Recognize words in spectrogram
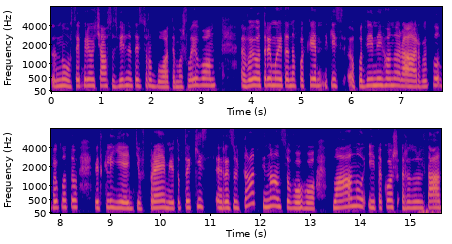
ну, в цей період часу звільнитесь з роботи, можливо, ви отримуєте навпаки якийсь е, подвійний гонорар, випл- виплату від клієнтів, премію, тобто якийсь результат фінансового плану і також результат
